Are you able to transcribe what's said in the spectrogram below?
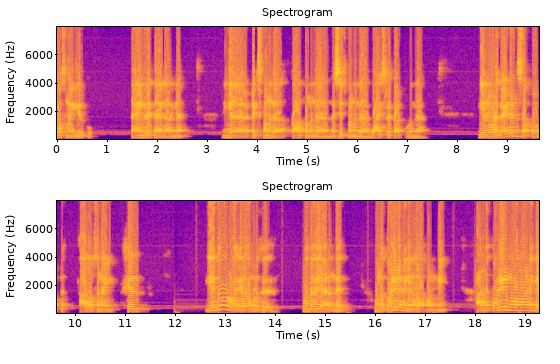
யோசனை இருக்கும். தயங்கவே தயங்காதீங்க. நீங்க டெக்ஸ்ட் பண்ணுங்க கால் பண்ணுங்க மெசேஜ் பண்ணுங்க வாய்ஸ் ரெக்கார்ட் கொடுங்க என்னோட கைடன்ஸ் சப்போர்ட் ஆலோசனை ஹெல்ப் ஏதோ ஒரு வகையில உங்களுக்கு உதவியா இருந்து உங்க தொழிலை நீங்க நல்லா பண்ணி அந்த தொழில் மூலமா நீங்க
